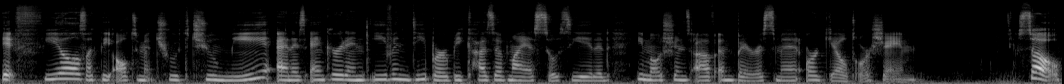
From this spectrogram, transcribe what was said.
it feels like the ultimate truth to me and is anchored in even deeper because of my associated emotions of embarrassment or guilt or shame. So,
